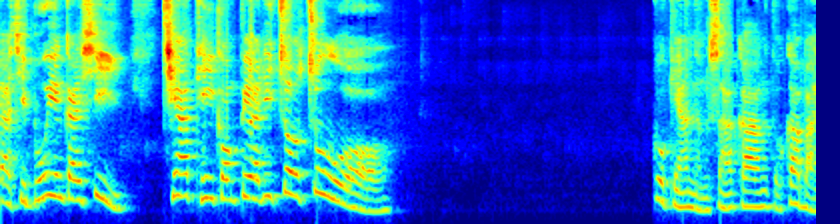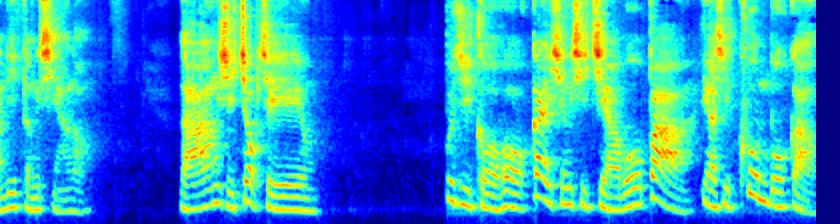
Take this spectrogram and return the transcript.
还是不应该死？请天公伯你做主哦。过行两三天，就到万里长城了。人是足济，不知过后改成是食无饱，也是困无够，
